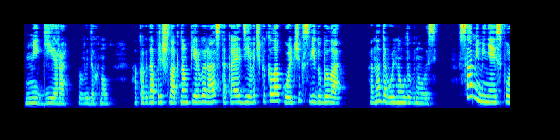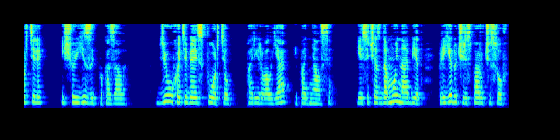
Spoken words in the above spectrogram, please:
«Мегера!» — выдохнул. «А когда пришла к нам первый раз, такая девочка-колокольчик с виду была!» Она довольно улыбнулась. «Сами меня испортили!» Еще и язык показала. «Дюха тебя испортил!» – парировал я и поднялся. «Я сейчас домой на обед, приеду через пару часов.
